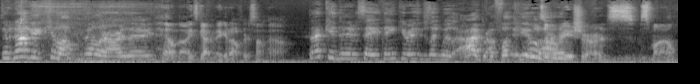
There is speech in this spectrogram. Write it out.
They're not gonna kill off Miller, are they? Hell no! He's got to make it off there somehow. That kid didn't even say thank you or anything. Just like, well, alright, bro, fuck you. It was a reassurance smile.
